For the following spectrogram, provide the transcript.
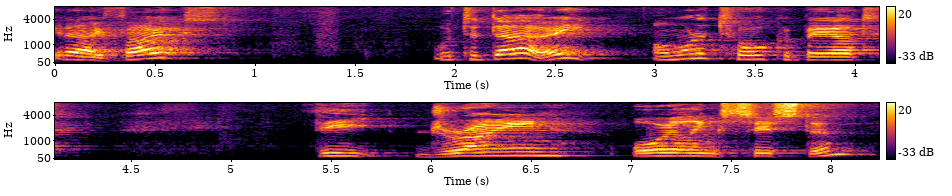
G'day folks. Well today I want to talk about the drain oiling system.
